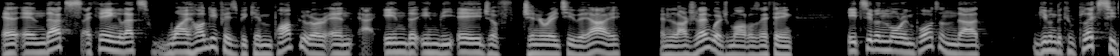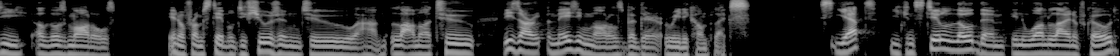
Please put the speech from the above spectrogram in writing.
And, and that's, I think, that's why Hugging Face became popular. And uh, in the in the age of generative AI and large language models, I think it's even more important that, given the complexity of those models, you know, from Stable Diffusion to um, Llama 2. These are amazing models, but they're really complex. Yet, you can still load them in one line of code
